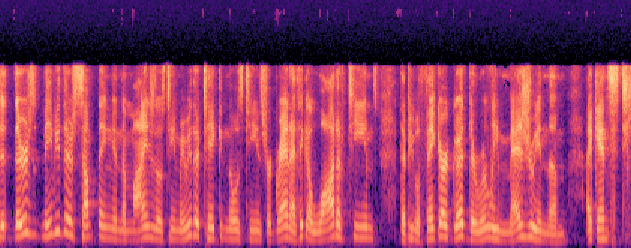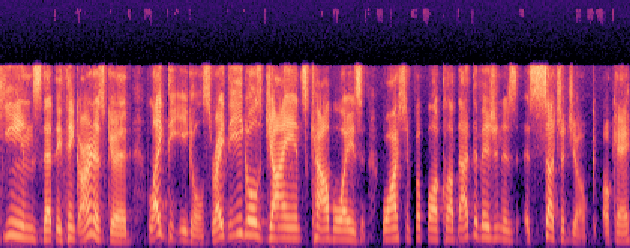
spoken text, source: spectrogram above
th- there's maybe there's something in the minds of those teams. Maybe they're taking those teams for granted. I think a lot of teams that people think are good, they're really measuring them against teams that they think aren't as good, like the Eagles, right? The Eagles, Giants, Cowboys, Washington Football Club. That division is, is such a joke. Okay,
